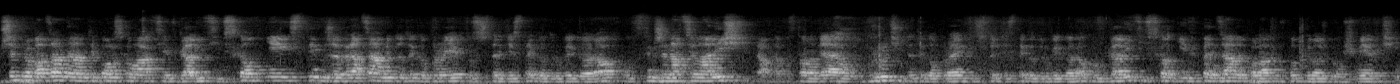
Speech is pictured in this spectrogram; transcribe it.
Przeprowadzamy antypolską akcję w Galicji Wschodniej, z tym, że wracamy do tego projektu z 1942 roku, z tym, że nacjonaliści prawda, postanawiają wrócić do tego projektu z 1942 roku. W Galicji Wschodniej wypędzamy Polaków pod groźbą śmierci.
